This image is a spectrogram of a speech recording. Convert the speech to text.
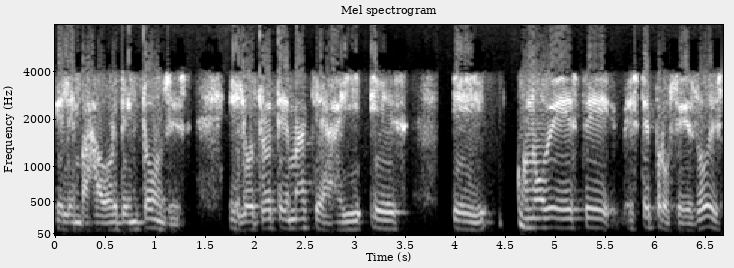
el embajador de entonces. El otro tema que hay es eh, uno ve este, este proceso, es,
